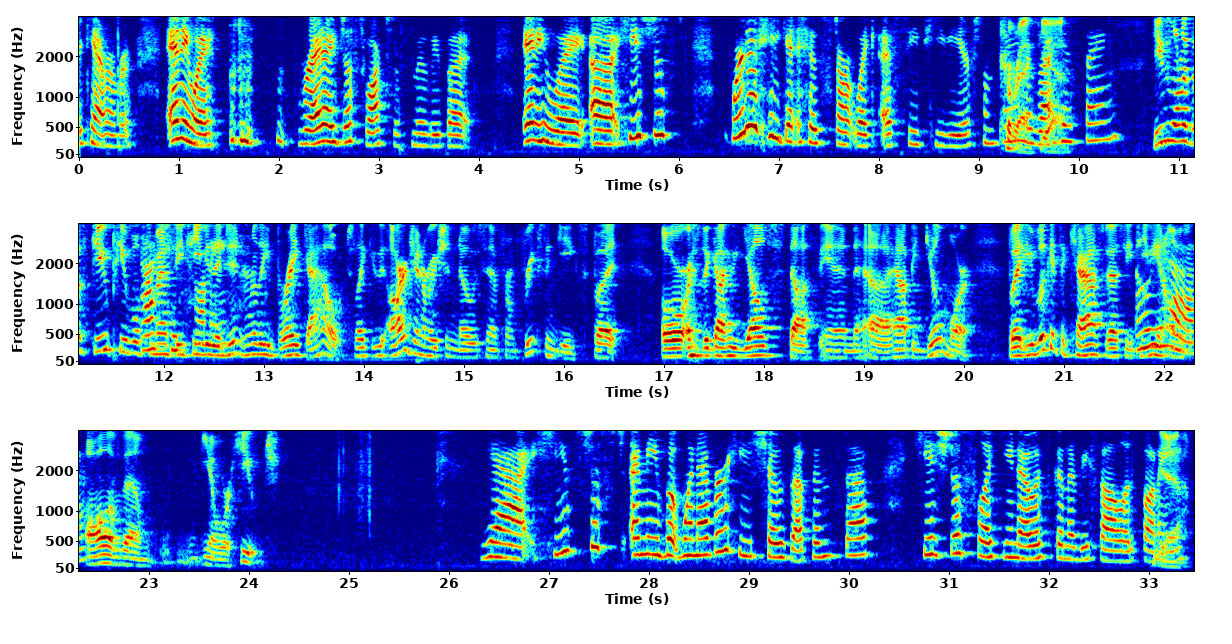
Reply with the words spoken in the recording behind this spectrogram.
I can't remember. Anyway, right? I just watched this movie, but anyway, uh, he's just. Where did he get his start? Like SCTV or something? Correct, Is that yeah. his thing? He's one of the few people from Gosh, he's SCTV that didn't really break out. Like our generation knows him from Freaks and Geeks, but or as the guy who yells stuff in uh, Happy Gilmore. But you look at the cast of SCTV, Oh, and almost all of them, you know, were huge. Yeah, he's just. I mean, but whenever he shows up and stuff, he's just like you know, it's gonna be solid funny. Yeah.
